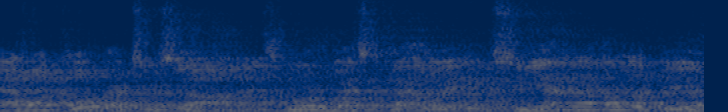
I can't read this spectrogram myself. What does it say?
Now on floor exercise for West Valley, Sienna Alipio.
